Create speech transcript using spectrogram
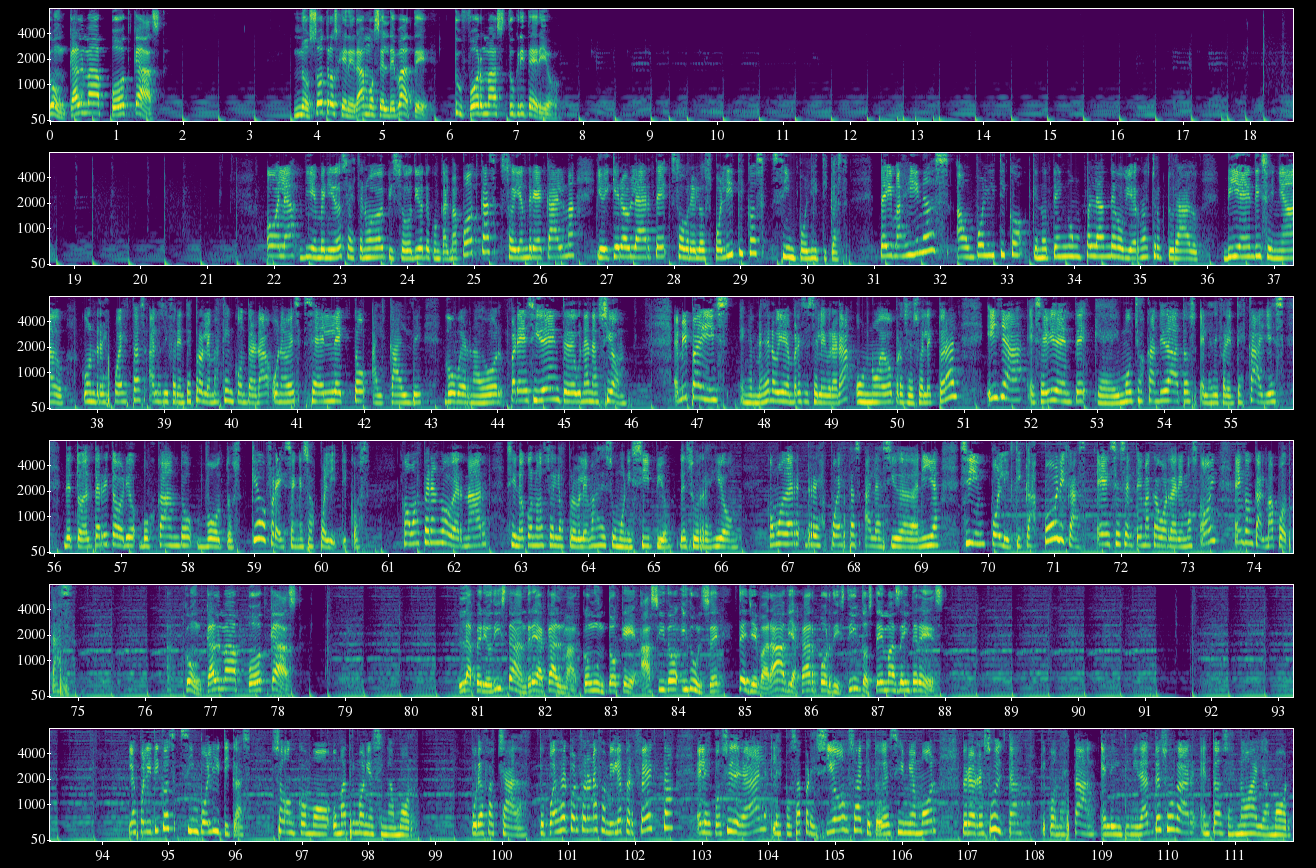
Con Calma Podcast. Nosotros generamos el debate, tú formas tu criterio. Hola, bienvenidos a este nuevo episodio de Con Calma Podcast. Soy Andrea Calma y hoy quiero hablarte sobre los políticos sin políticas. ¿Te imaginas a un político que no tenga un plan de gobierno estructurado, bien diseñado, con respuestas a los diferentes problemas que encontrará una vez sea electo alcalde, gobernador, presidente de una nación? En mi país, en el mes de noviembre se celebrará un nuevo proceso electoral y ya es evidente que hay muchos candidatos en las diferentes calles de todo el territorio buscando votos. ¿Qué ofrecen esos políticos? ¿Cómo esperan gobernar si no conocen los problemas de su municipio, de su región? ¿Cómo dar respuestas a la ciudadanía sin políticas públicas? Ese es el tema que abordaremos hoy en Con Calma Podcast. Con Calma Podcast. La periodista Andrea Calma, con un toque ácido y dulce, te llevará a viajar por distintos temas de interés. Los políticos sin políticas son como un matrimonio sin amor, pura fachada. Tú puedes ver por fuera una familia perfecta, el esposo ideal, la esposa preciosa, que todo es sí mi amor, pero resulta que cuando están en la intimidad de su hogar, entonces no hay amor.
